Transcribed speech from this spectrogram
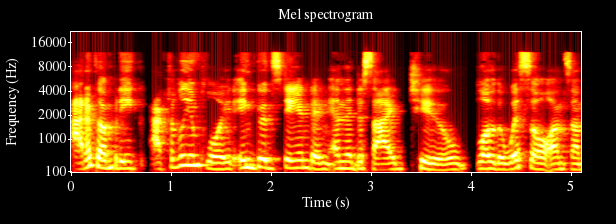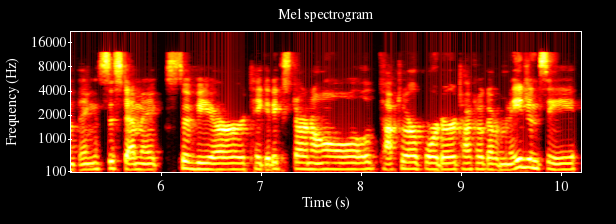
at a company actively employed in good standing and then decide to blow the whistle on something systemic severe take it external talk to a reporter talk to a government agency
